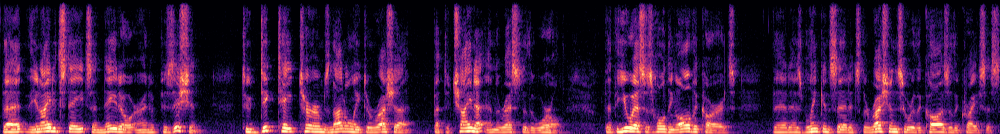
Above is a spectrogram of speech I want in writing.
that the United States and NATO are in a position to dictate terms not only to Russia, but to China and the rest of the world. That the U.S. is holding all the cards that, as Blinken said, it's the Russians who are the cause of the crisis,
